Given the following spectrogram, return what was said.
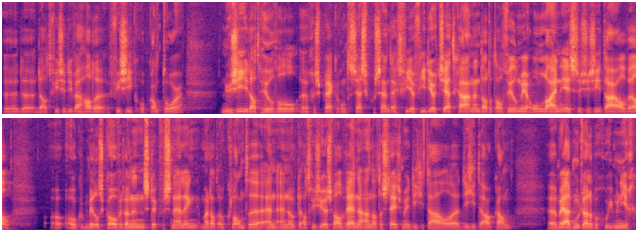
de, de adviezen die wij hadden, fysiek op kantoor. Nu zie je dat heel veel uh, gesprekken rond de 60% echt via videochat gaan en dat het al veel meer online is. Dus je ziet daar al wel, ook middels COVID, wel een stuk versnelling. Maar dat ook klanten en, en ook de adviseurs wel wennen aan dat er steeds meer digitaal, uh, digitaal kan. Uh, maar ja, het moet wel op een goede manier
